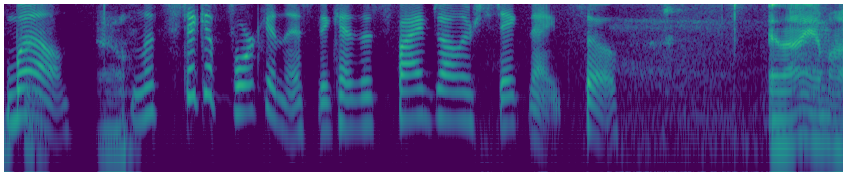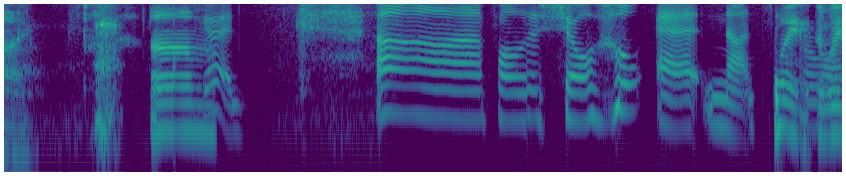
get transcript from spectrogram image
Well, Now. let's stick a fork in this because it's five dollar steak night. So And I am high. Um, good. Uh, follow the show at not Safe wait, for do we?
